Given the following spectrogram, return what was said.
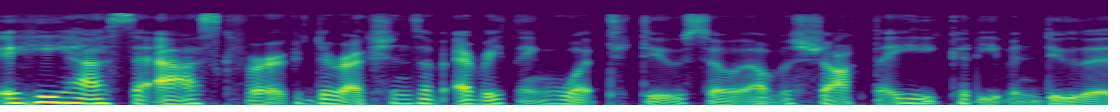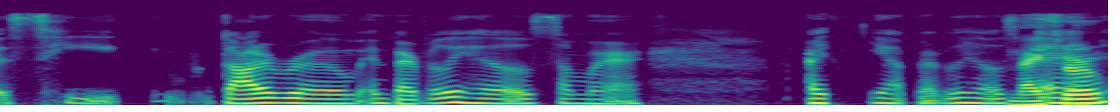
he has to ask for directions of everything what to do so i was shocked that he could even do this he got a room in beverly hills somewhere I yeah, Beverly Hills. Nice And- room?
